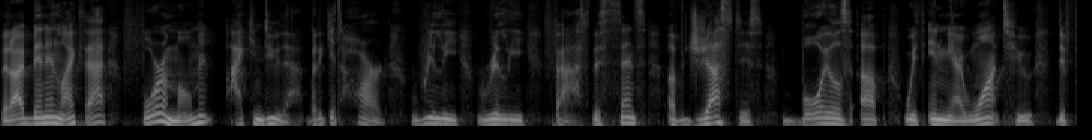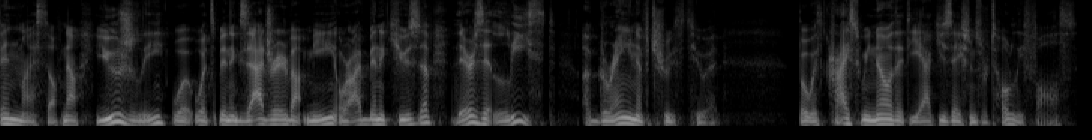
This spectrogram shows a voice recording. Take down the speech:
that I've been in like that, for a moment, I can do that, but it gets hard really, really fast. This sense of justice boils up within me. I want to defend myself. Now, usually, what, what's been exaggerated about me or I've been accused of, there's at least a grain of truth to it. But with Christ, we know that the accusations were totally false.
